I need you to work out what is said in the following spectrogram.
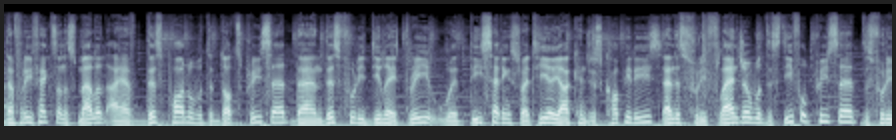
Then for the effects on this mallet, I have this portal with the dots preset, then this for the delay 3 with these settings right here, y'all can just copy these. Then this for the flanger with this default preset, this for the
